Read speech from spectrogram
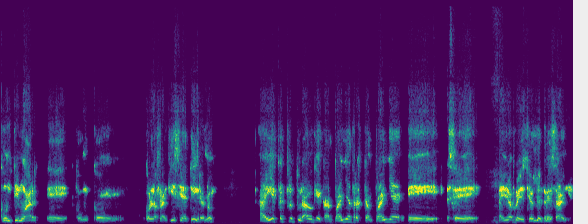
continuar eh, con, con, con, la franquicia de Tigre, ¿no? Ahí está estructurado que campaña tras campaña eh, se, hay una proyección de tres años,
